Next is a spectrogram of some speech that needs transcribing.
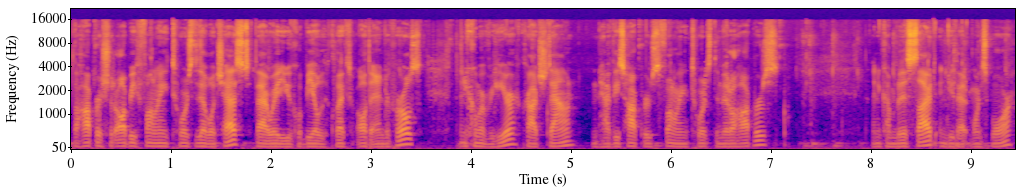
The hoppers should all be funneling towards the double chest. That way you will be able to collect all the ender pearls. Then you come over here, crouch down, and have these hoppers funneling towards the middle hoppers and come to this side and do that once more.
